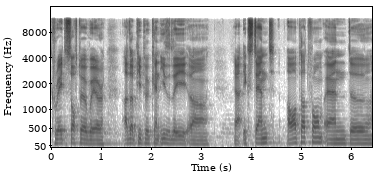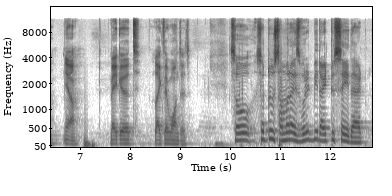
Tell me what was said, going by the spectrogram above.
create software where other people can easily uh, yeah, extend our platform and uh, yeah, make it like they want it. So, so to summarize, would it be right to say that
